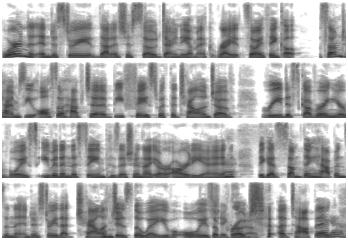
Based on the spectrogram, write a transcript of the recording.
we're in an industry that is just so dynamic, right? So I think uh, sometimes you also have to be faced with the challenge of rediscovering your voice even in the same position that you're already in yes. because something happens in the industry that challenges the way you've always Shakes approached a topic yeah.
